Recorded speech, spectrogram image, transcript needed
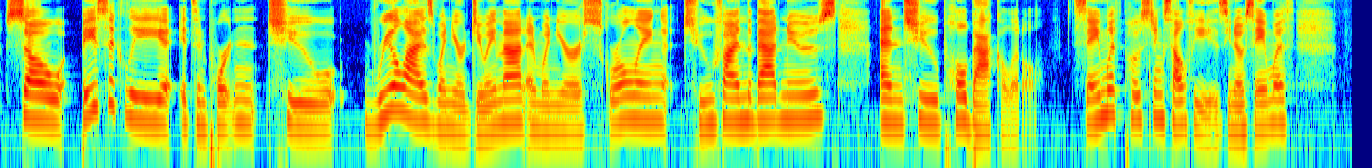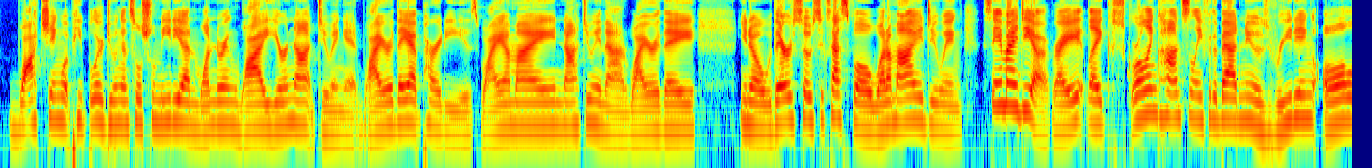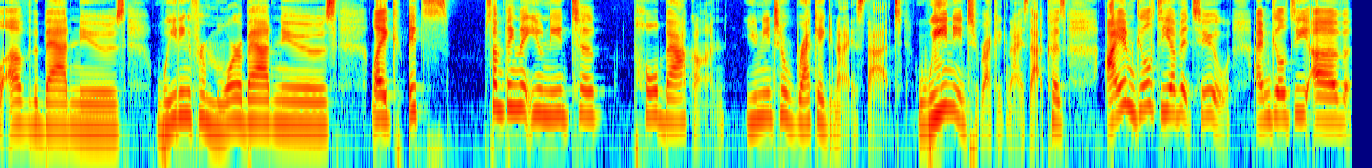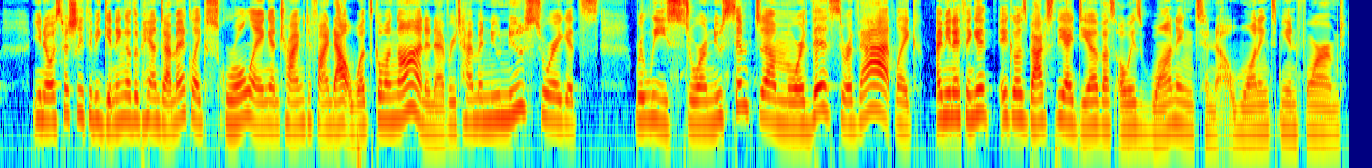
So basically, it's important to realize when you're doing that and when you're scrolling to find the bad news and to pull back a little. Same with posting selfies, you know, same with watching what people are doing on social media and wondering why you're not doing it. Why are they at parties? Why am I not doing that? Why are they, you know, they're so successful. What am I doing? Same idea, right? Like scrolling constantly for the bad news, reading all of the bad news, waiting for more bad news. Like it's something that you need to pull back on. You need to recognize that. We need to recognize that because I am guilty of it too. I'm guilty of, you know, especially at the beginning of the pandemic, like scrolling and trying to find out what's going on. And every time a new news story gets released or a new symptom or this or that, like, I mean, I think it, it goes back to the idea of us always wanting to know, wanting to be informed,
